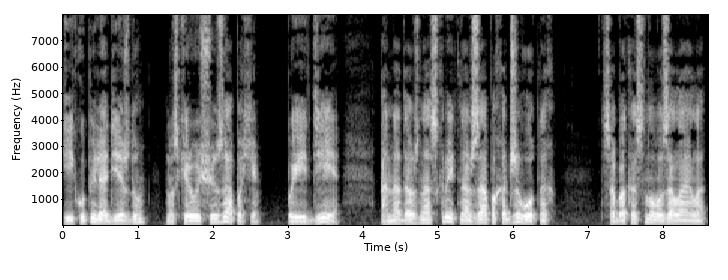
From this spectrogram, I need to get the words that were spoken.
и купили одежду, маскирующую запахи. По идее, она должна скрыть наш запах от животных. Собака снова залаяла,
